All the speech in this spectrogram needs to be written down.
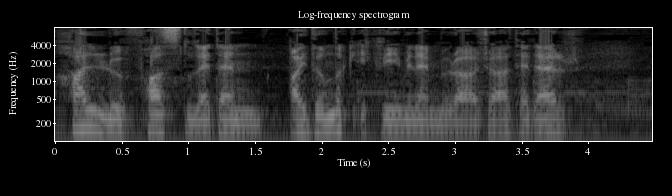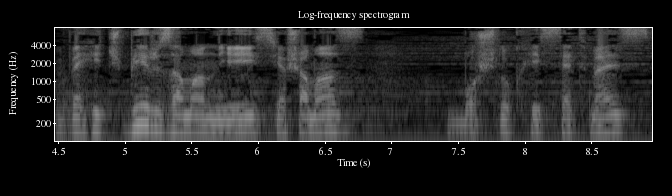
hallü fasleden aydınlık iklimine müracaat eder ve hiçbir zaman yeis yaşamaz, boşluk hissetmez,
